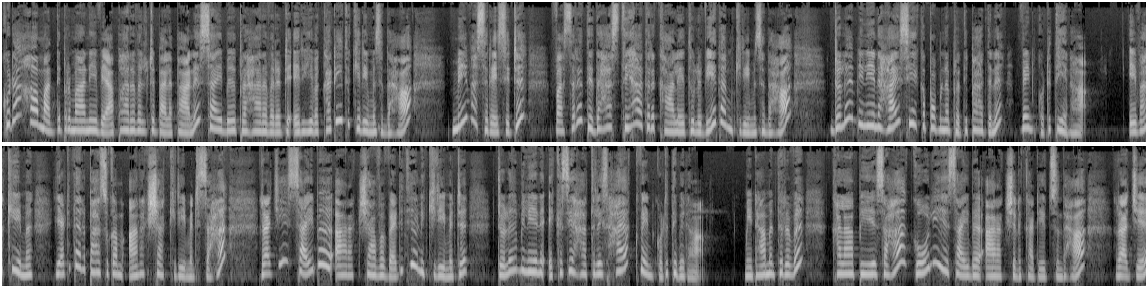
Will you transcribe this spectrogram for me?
කුඩා හා මධ්‍ය ප්‍රමාණයේ ව්‍යාපාරවලට බලපාන සයිබර් ප්‍රහාරවලට එරෙහිව කටයුතු කිරීම සඳහා මේ වසරේ සිට වසර දෙදහස් තිහ අතර කාලය තුළ වියදම් කිරීම සඳහා ඩොල මිලියන හයිසියක පමණ ප්‍රතිපාදන වෙන්කොට තියෙනවා. ඒවගේම යටිතල පහසුකම් ආරක්ෂා කිරීමට සහ රජයේ සයිබ ආරක්ෂාව වැඩිදියුණු කිරීමට ඩොල මිලියන එකසි හතලිස් හයක් වෙන්කොට තිබෙනවා. මිට අමතරව කලාපීය සහ ගෝලීය සයිබ ආරක්ෂණ කටයුතු සඳහා රජය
